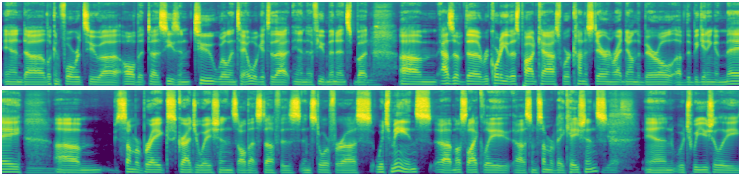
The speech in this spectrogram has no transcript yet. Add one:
and uh, looking forward to uh, all that uh, season two will entail. We'll get to that in a few minutes, but mm-hmm. um, as of the recording of this podcast, we're kind of staring right down the barrel of the beginning of May. Mm. Um, summer breaks, graduations, all that stuff is in store for us, which means uh, most likely uh, some summer vacations. Yes. And which we usually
